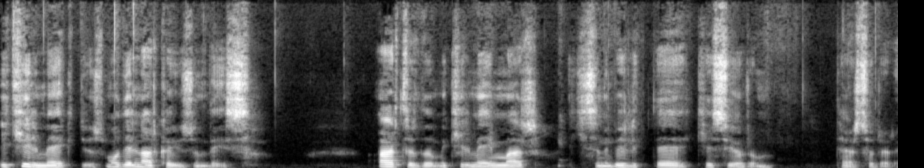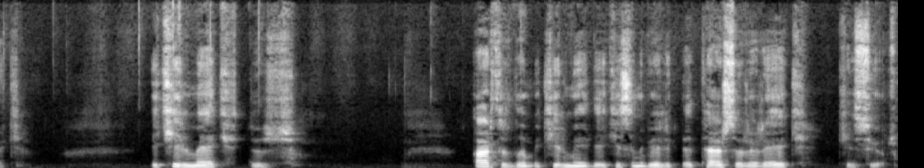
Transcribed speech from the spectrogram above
2 ilmek düz. Modelin arka yüzündeyiz. Artırdığım iki ilmeğim var. İkisini birlikte kesiyorum. Ters örerek. 2 ilmek düz. Artırdığım iki ilmeği de ikisini birlikte ters örerek kesiyorum.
